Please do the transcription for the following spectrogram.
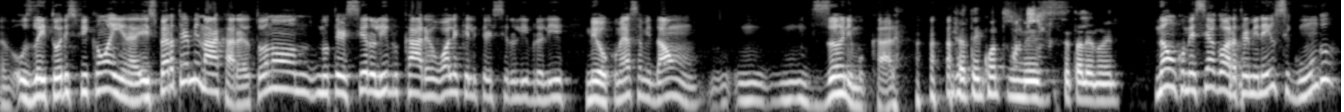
os leitores ficam aí, né? Eu espero terminar, cara. Eu tô no, no terceiro livro, cara. Eu olho aquele terceiro livro ali, meu, começa a me dar um, um, um desânimo, cara. Já tem quantos meses que você tá lendo ele? Não, comecei agora. Terminei o segundo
